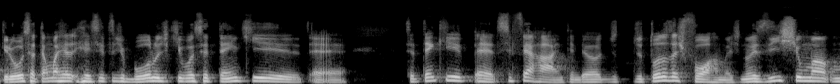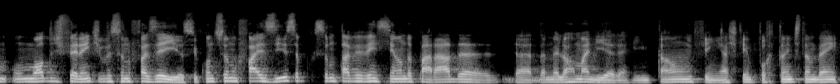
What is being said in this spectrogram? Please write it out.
criou-se até uma receita de bolo de que você tem que é, você tem que é, se ferrar, entendeu? De, de, todas as formas. Não existe uma, um, um, modo diferente de você não fazer isso. E quando você não faz isso é porque você não está vivenciando a parada da, da melhor maneira. Então, enfim, acho que é importante também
